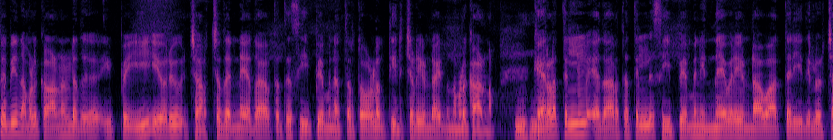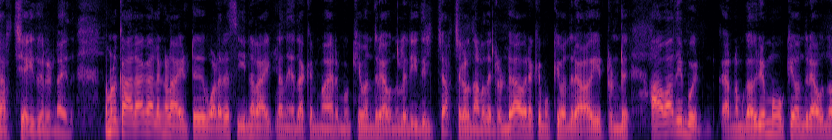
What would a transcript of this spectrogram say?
സുബി നമ്മൾ കാണേണ്ടത് ഇപ്പൊ ഈ ഒരു ചർച്ച തന്നെ യഥാർത്ഥത്തിൽ സി പി എമ്മിന് എത്രത്തോളം തിരിച്ചടി ഉണ്ടായിട്ട് നമ്മൾ കാണണം. കേരളത്തിൽ യഥാർത്ഥത്തിൽ സി പി എമ്മിന് ഇന്നേ വരെ ഉണ്ടാവാത്ത രീതിയിലൊരു ചർച്ചയായി ചർച്ചയാണ് ഇതുവരെ ഉണ്ടായത്. നമ്മൾ കാലാകാലങ്ങളായിട്ട് വളരെ സീനിയർ ആയിട്ടുള്ള നേതാക്കന്മാർ മുഖ്യമന്ത്രി ആവുന്നുള്ള രീതിയിൽ ചർച്ചകൾ നടന്നിട്ടുണ്ട്. അവരൊക്കെ മുഖ്യമന്ത്രി ആയിട്ടുണ്ട്. ആവാതെയും പോയിട്ടുണ്ട്. കാരണം ഗൗരിയമ്മ മുഖ്യമന്ത്രി ആവുന്ന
